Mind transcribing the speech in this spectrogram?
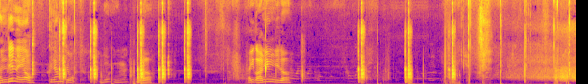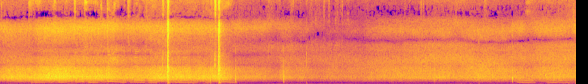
안 되네요. 그냥 하죠. 네, 그냥 하죠. 뭐야? 아, 이거 아닙니다. 스킨 밑에 대어서. 이거 안 돼, 안 돼.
